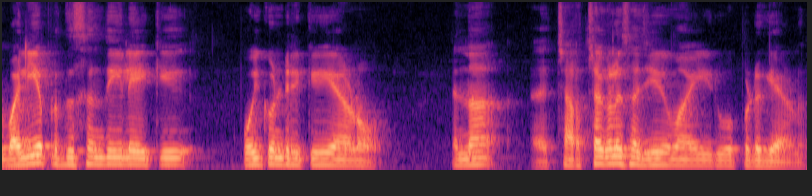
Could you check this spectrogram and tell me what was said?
വലിയ പ്രതിസന്ധിയിലേക്ക് പോയിക്കൊണ്ടിരിക്കുകയാണോ എന്ന ചർച്ചകൾ സജീവമായി രൂപപ്പെടുകയാണ്.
